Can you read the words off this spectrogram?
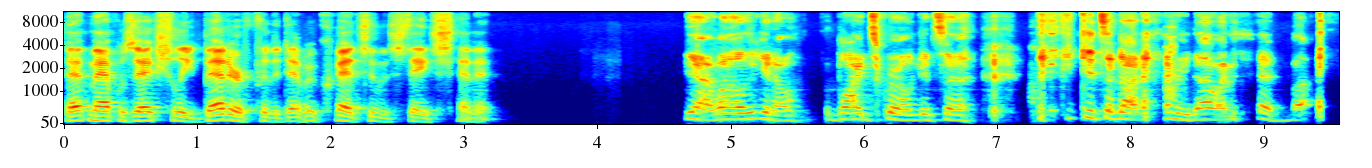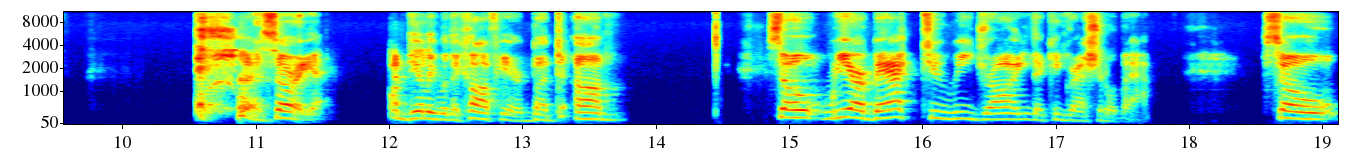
That map was actually better for the Democrats in the state Senate. Yeah, well, you know, the blind squirrel gets a gets a nut every now and then. But sorry, I'm dealing with a cough here. But um, so we are back to redrawing the congressional map. So,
